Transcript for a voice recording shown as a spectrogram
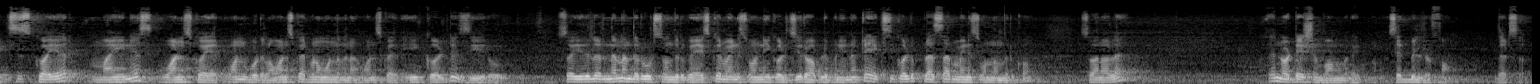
x square minus 1 square. 1 போடலாம் 1 square பண்ண 1 வந்தனா 1 square equal to 0 ஸோ இதில் இருந்தாலும் அந்த ரூட்ஸ் வந்திருக்கும். X square minus one equal zero apply பண்ணினாக்கா x equal to plus or minus one வந்திருக்கும். ஸோ அதனால் நொட்டேஷன் ஃபார்ம் ரைட் பண்ணும் set builder form that's all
